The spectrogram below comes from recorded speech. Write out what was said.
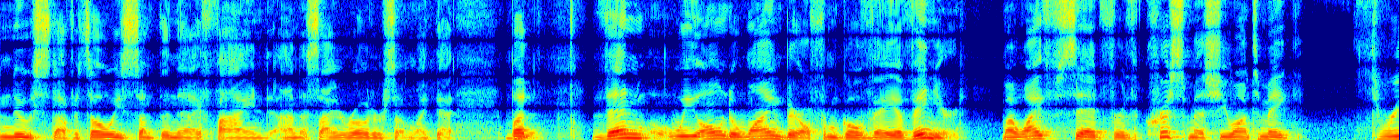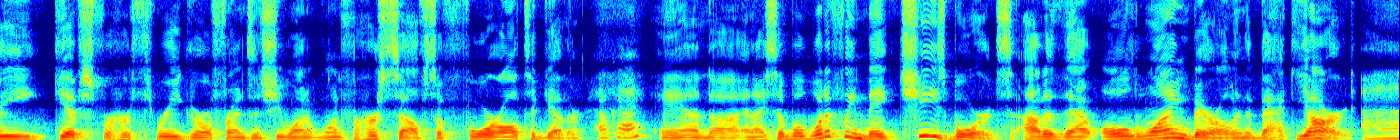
new stuff. It's always something that I find on the side of the road or something like that. But mm-hmm. then we owned a wine barrel from Gouveia Vineyard. My wife said for the Christmas she wanted to make three gifts for her three girlfriends, and she wanted one for herself, so four altogether. Okay. And uh, and I said, well, what if we make cheese boards out of that old wine barrel in the backyard? Ah,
